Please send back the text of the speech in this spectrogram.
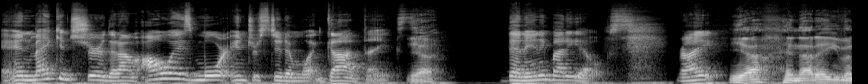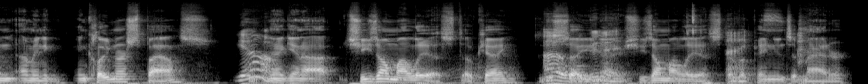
and making sure that I'm always more interested in what God thinks yeah, than anybody else. Right? yeah, and that even, I mean, including our spouse. Yeah. Now again, I, she's on my list. Okay, just Oh, so you know, she's on my list of opinions that matter.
